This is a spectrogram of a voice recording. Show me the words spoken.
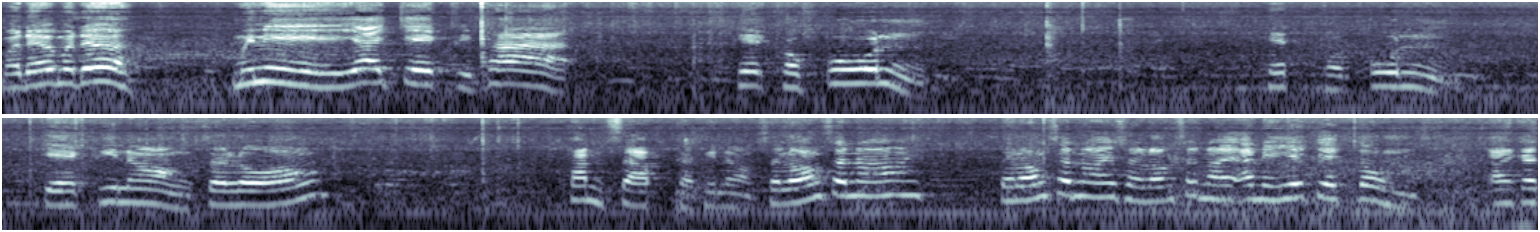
มาเด้อมาเด้อมื้อนี้ยายเจกสิผ้า เฮ็ดข้าวปุ้นเฮ็ดข้าวปุ้น แจกพี่น้องสลองพันซับค่ะพี่น้องสลองสะน้อยสลองสะน้อยสลองสะน้อย อันนี้ยายเจต้มอันกระ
